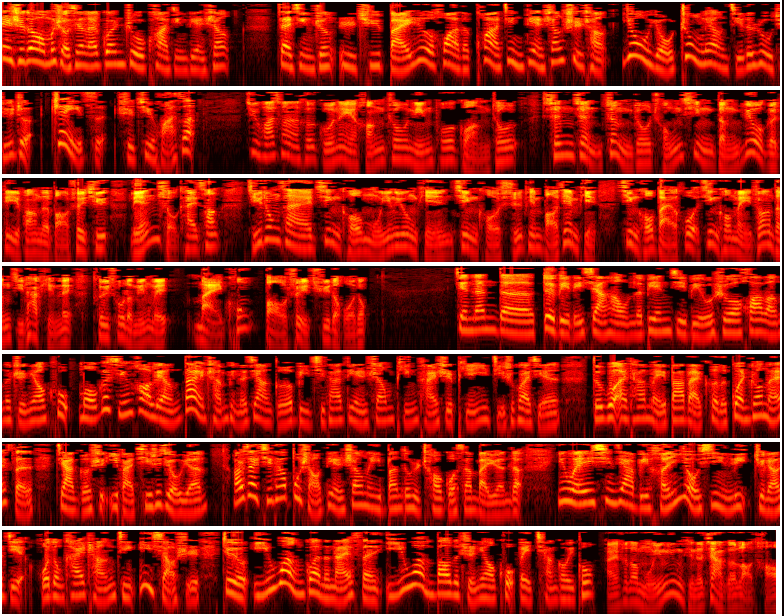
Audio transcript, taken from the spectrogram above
这时段我们首先来关注跨境电商，在竞争日趋白热化的跨境电商市场，又有重量级的入局者，这一次是聚划算。聚划算和国内杭州、宁波、广州、深圳、郑州、重庆等六个地方的保税区联手开仓，集中在进口母婴用品、进口食品保健品、进口百货、进口美妆等几大品类，推出了名为“买空保税区”的活动。简单的对比了一下哈，我们的编辑，比如说花王的纸尿裤，某个型号两代产品的价格比其他电商平台是便宜几十块钱。德国爱他美八百克的罐装奶粉价格是一百七十九元，而在其他不少电商呢，一般都是超过三百元的。因为性价比很有吸引力。据了解，活动开场仅一小时，就有一万罐的奶粉、一万包的纸尿裤被抢购一空。哎，说到母婴用品的价格，老陶。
